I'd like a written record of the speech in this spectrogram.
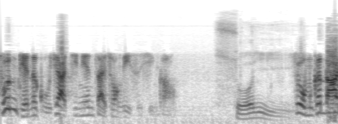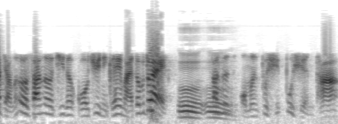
春田的股价今天再创历史新高，所以，所以我们跟大家讲的二三二七的国巨你可以买，对不对？嗯但是嗯我们不选不选它，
